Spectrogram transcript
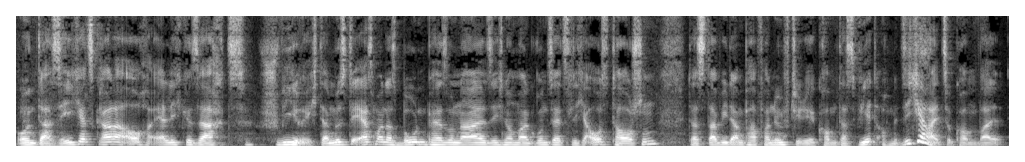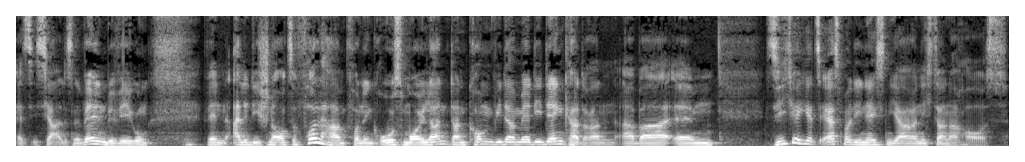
Und da sehe ich jetzt gerade auch, ehrlich gesagt, schwierig. Da müsste erstmal das Bodenpersonal sich nochmal grundsätzlich austauschen, dass da wieder ein paar Vernünftige kommen. Das wird auch mit Sicherheit so kommen, weil es ist ja alles eine Wellenbewegung. Wenn alle die Schnauze voll haben von den Großmäulern, dann kommen wieder mehr die Denker dran. Aber ähm, sieht ja jetzt erstmal die nächsten Jahre nicht danach aus.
